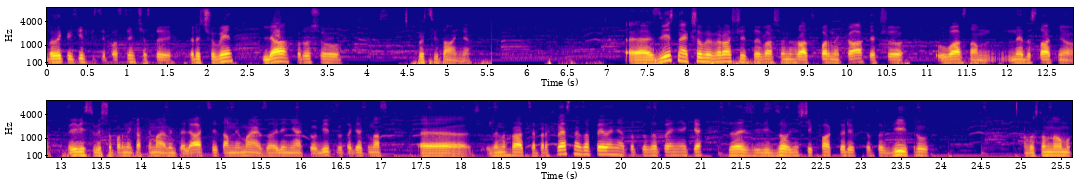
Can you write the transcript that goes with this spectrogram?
великої кількості пластинчастих речовин для хорошого процвітання. Е, звісно, якщо ви вирощуєте ваш виноград в парниках, якщо у вас там недостатньо, уявіть собі, що в парниках немає вентиляції, там немає взагалі ніякого вітру, так як у нас е, виноград це перехресне запилення, тобто запилення, яке залежить від зовнішніх факторів, тобто вітру в основному.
